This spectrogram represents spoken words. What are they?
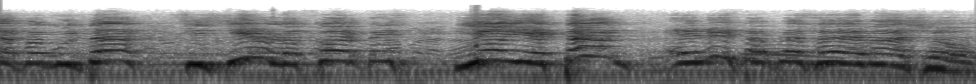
la facultad, se hicieron los cortes y hoy están en esta Plaza de Mayo.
